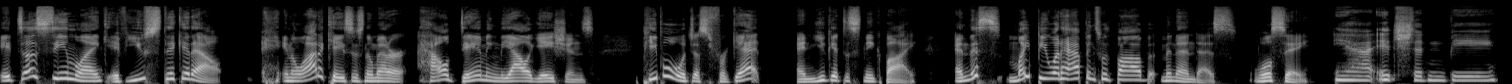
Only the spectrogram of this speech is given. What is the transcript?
It does seem like if you stick it out, in a lot of cases, no matter how damning the allegations, people will just forget and you get to sneak by. And this might be what happens with Bob Menendez. We'll see. Yeah, it shouldn't be.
